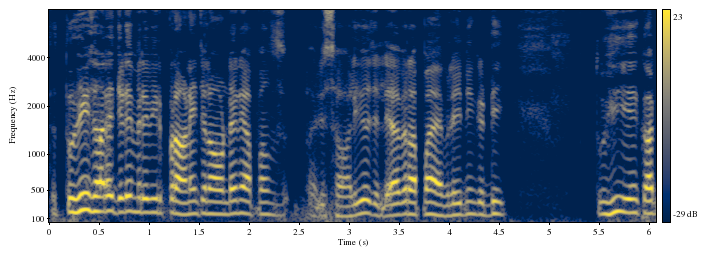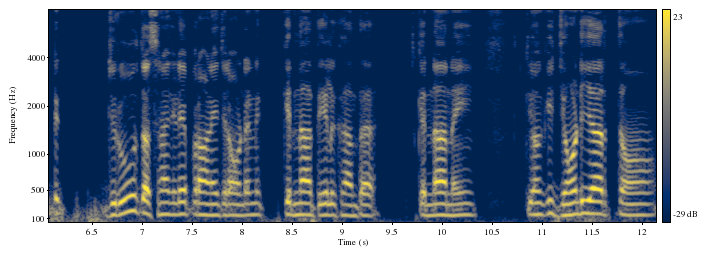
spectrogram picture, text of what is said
ਤੇ ਤੁਸੀਂ ਸਾਰੇ ਜਿਹੜੇ ਮੇਰੇ ਵੀਰ ਪੁਰਾਣੇ ਚਲਾਉਣ ਦੇ ਨੇ, ਆਪਾਂ ਸ- ਸਾਲ ਹੀ ਹੋ ਚੱਲਿਆ, ਫਿਰ ਆਪਾਂ ਐਵਰੇਜ ਨਹੀਂ ਗੱਡੀ ਤੁਸੀਂ ਇਹ ਕੱਢ ਜਰੂਰ ਦੱਸਣਾ ਜਿਹੜੇ ਪੁਰਾਣੇ ਚਲਾਉਂਦੇ ਨੇ, ਕਿੰਨਾ ਤੇਲ ਖਾਂਦਾ, ਕਿੰਨਾ ਨਹੀਂ, ਕਿਉਂਕਿ ਜੌਂਡੀਆਰ ਤੋਂ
